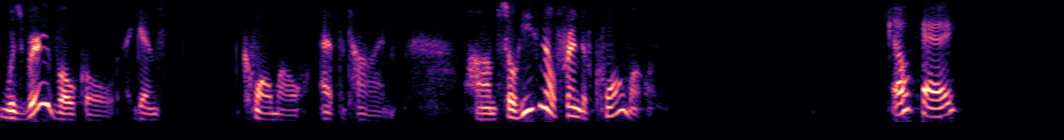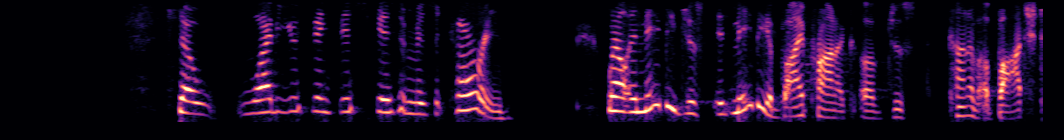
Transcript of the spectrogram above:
was very vocal against Cuomo at the time. Um so he's no friend of Cuomo. okay? So why do you think this schism is occurring? Well, it may be just it may be a byproduct of just kind of a botched.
